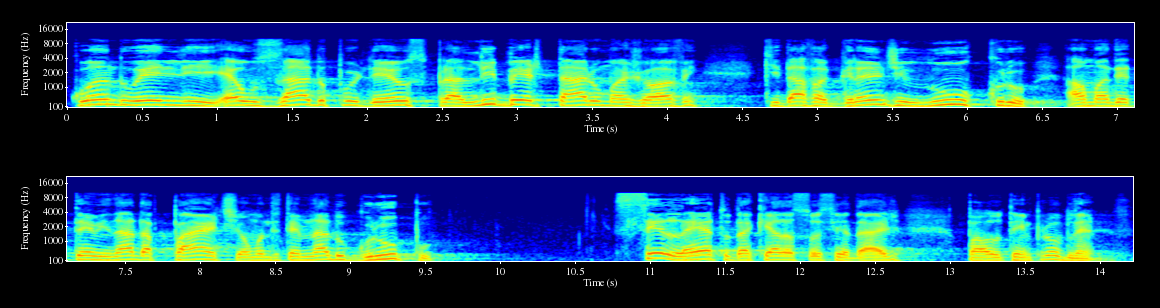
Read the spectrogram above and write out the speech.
quando ele é usado por Deus para libertar uma jovem, que dava grande lucro a uma determinada parte, a um determinado grupo seleto daquela sociedade, Paulo tem problemas.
